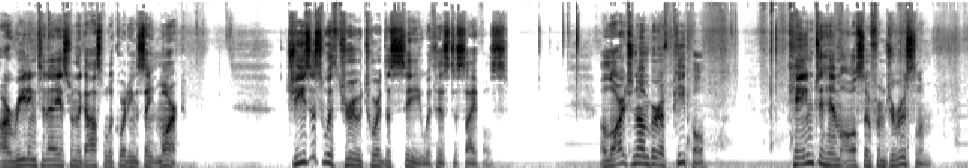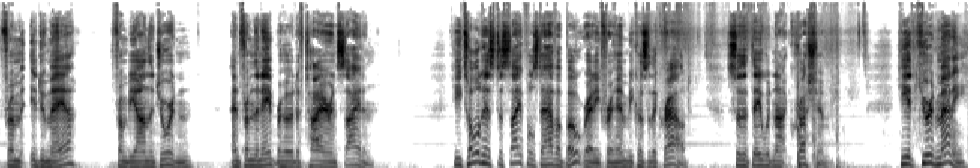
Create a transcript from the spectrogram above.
our reading today is from the gospel according to St. Mark. Jesus withdrew toward the sea with his disciples. A large number of people came to him also from Jerusalem from Idumea, from beyond the Jordan, and from the neighborhood of Tyre and Sidon. He told his disciples to have a boat ready for him because of the crowd, so that they would not crush him. He had cured many,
